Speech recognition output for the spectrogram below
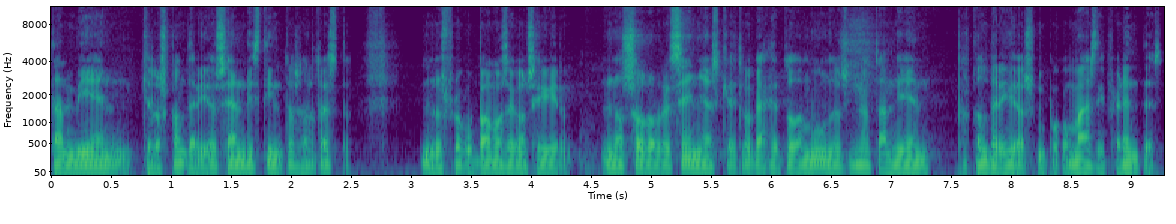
también que los contenidos sean distintos al resto. Nos preocupamos de conseguir no solo reseñas, que es lo que hace todo el mundo, sino también pues, contenidos un poco más diferentes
